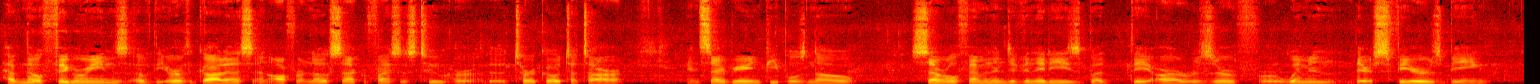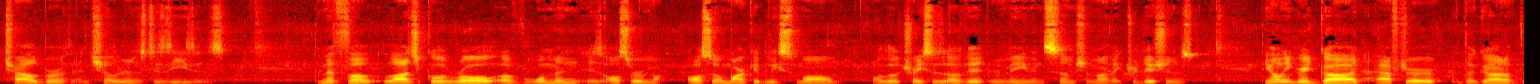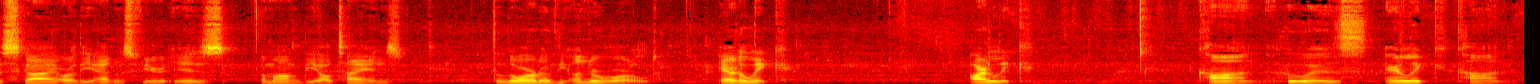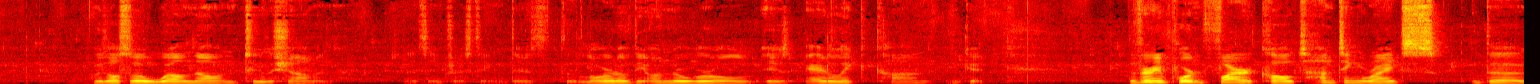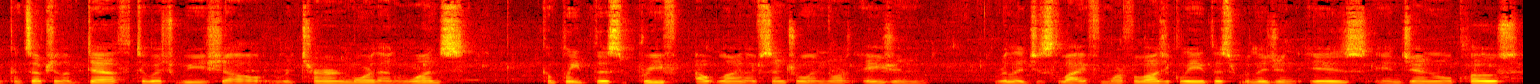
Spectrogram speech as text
have no figurines of the earth goddess and offer no sacrifices to her. The Turco Tatar and Siberian peoples know several feminine divinities, but they are reserved for women, their spheres being childbirth and children's diseases. The mythological role of woman is also also markedly small, although traces of it remain in some shamanic traditions. The only great god after the god of the sky or the atmosphere is among the Altaians, the lord of the underworld, Erlik. Arlik Khan, who is Erlik Khan, who is also well known to the shaman. That's interesting. There's the lord of the underworld is Erlik Khan. Okay. The very important fire cult, hunting rites, the conception of death, to which we shall return more than once, complete this brief outline of Central and North Asian religious life. Morphologically, this religion is in general close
